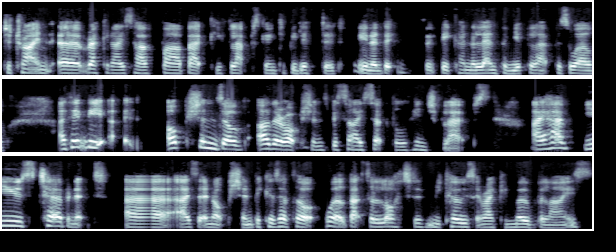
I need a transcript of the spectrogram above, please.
to try and uh, recognize how far back your flap's going to be lifted. You know, the, the, the kind of length of your flap as well. I think the options of other options besides septal hinge flaps, I have used turbinate uh, as an option because I thought, well, that's a lot of mucosa I can mobilize.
